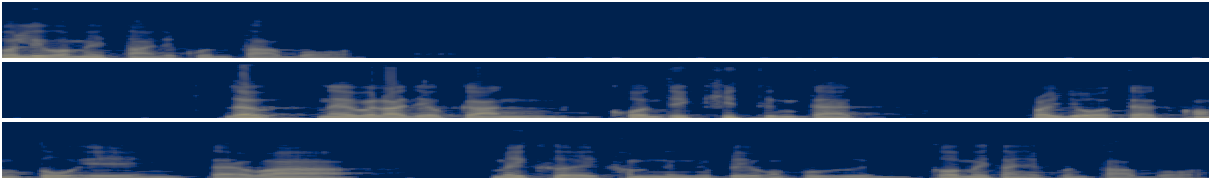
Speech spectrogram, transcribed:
ก็เรียกว่าไม่ต่างจากคนตาบอด แล้วในเวลาเดียวกันคนที่คิดถึงแต่ประโยชน์แต่ของตัวเอง แต่ว่าไม่เคยคำนึงถึงประโยชน์ของผู้อื่น ก็ไม่ต่างจากคนตาบอด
